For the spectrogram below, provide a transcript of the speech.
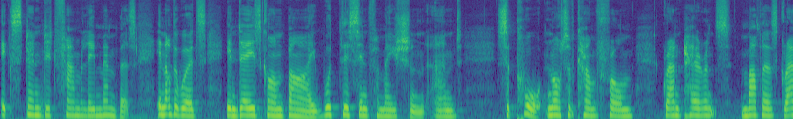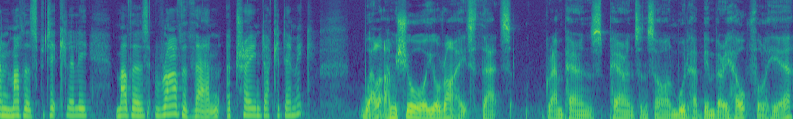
extended family members. In other words, in days gone by, would this information and support not have come from grandparents, mothers, grandmothers particularly, mothers, rather than a trained academic? Well, I'm sure you're right that grandparents, parents, and so on would have been very helpful here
